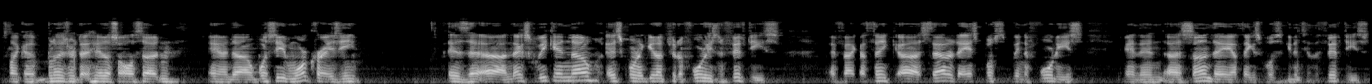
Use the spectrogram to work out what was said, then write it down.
It's like a blizzard that hit us all of a sudden. And uh, what's even more crazy is that uh, next weekend, though, it's going to get up to the 40s and 50s. In fact, I think uh, Saturday is supposed to be in the 40s, and then uh, Sunday I think it's supposed to get into the 50s.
